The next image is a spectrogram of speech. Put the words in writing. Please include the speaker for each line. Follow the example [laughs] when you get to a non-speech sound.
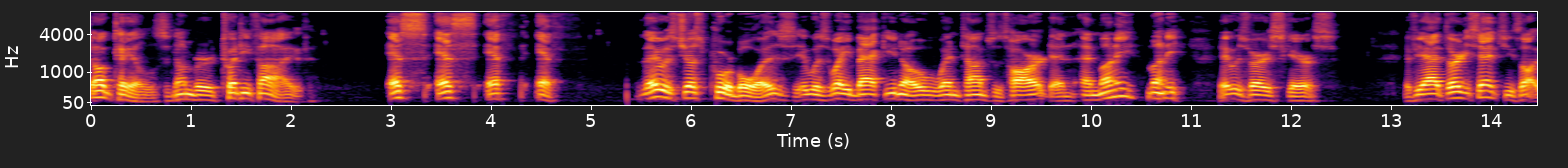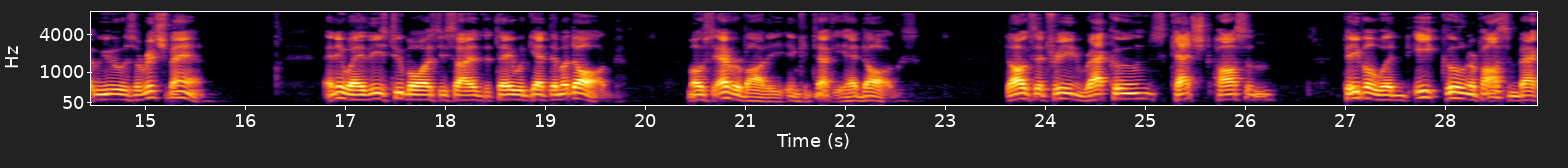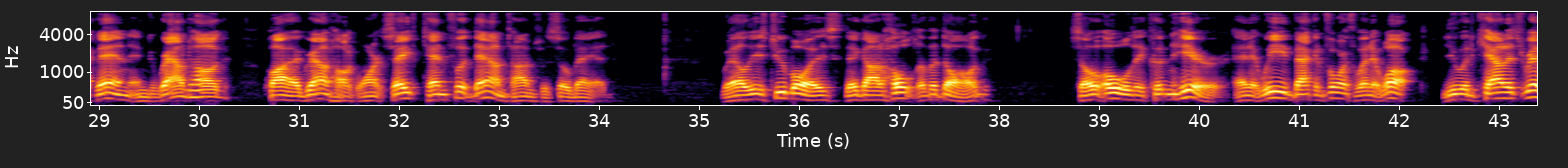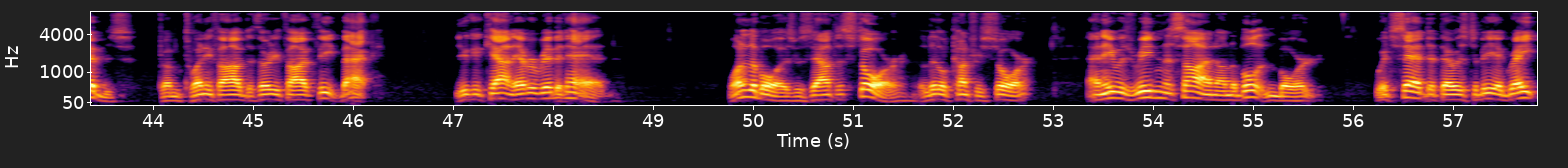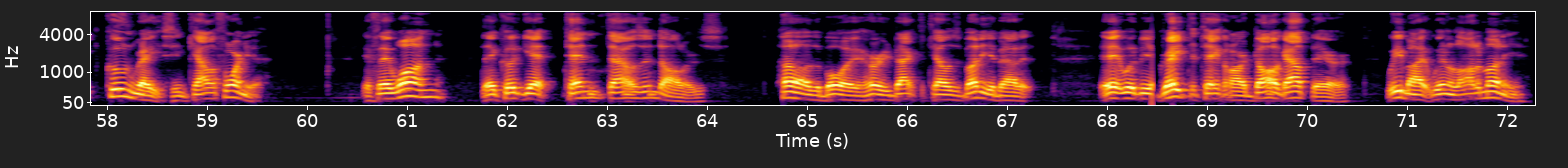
Speaker 1: Dog Tales, number 25. SSFF. They was just poor boys. It was way back, you know, when times was hard, and, and money, [laughs] money, it was very scarce. If you had 30 cents, you thought you was a rich man. Anyway, these two boys decided that they would get them a dog. Most everybody in Kentucky had dogs. Dogs that treed raccoons, catched possum. People would eat coon or possum back then, and groundhog, why, a groundhog weren't safe ten foot down, times was so bad. Well, these two boys, they got a hold of a dog, so old it couldn't hear, and it weaved back and forth when it walked. You would count its ribs from 25 to 35 feet back. You could count every rib it had. One of the boys was down at the store, a little country store, and he was reading a sign on the bulletin board which said that there was to be a great coon race in California. If they won, they could get $10,000. Oh, the boy hurried back to tell his buddy about it. It would be great to take our dog out there. We might win a lot of money.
